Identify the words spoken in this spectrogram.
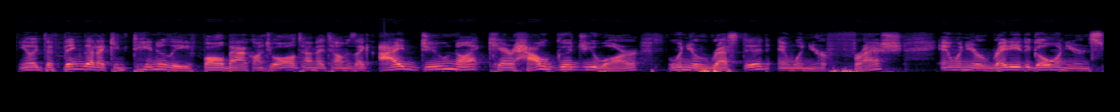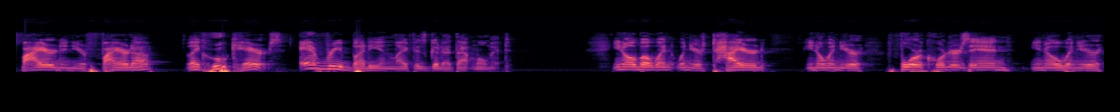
you know, like the thing that I continually fall back onto all the time, I tell them is like, I do not care how good you are when you're rested and when you're fresh and when you're ready to go and you're inspired and you're fired up. Like, who cares? Everybody in life is good at that moment. You know, but when, when you're tired, you know, when you're four quarters in, you know, when you're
